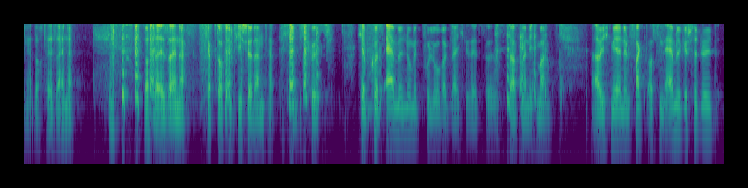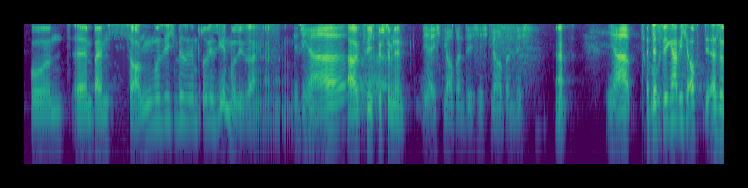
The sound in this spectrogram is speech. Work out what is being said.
Ja, doch, da ist einer. doch, da ist einer. Ich habe doch ein T-Shirt an. Hab Ich habe ich kurz, ich habe kurz Ärmel nur mit Pullover gleichgesetzt. Das darf man nicht machen. Habe ich mir einen Fakt aus dem Ärmel geschüttelt und ähm, beim Song muss ich ein bisschen improvisieren, muss ich sagen. Ja, Ja. Aber kriege ich bestimmt hin. Ja, ich glaube an dich, ich glaube an dich. Ja. Ja. Deswegen habe ich auch, also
